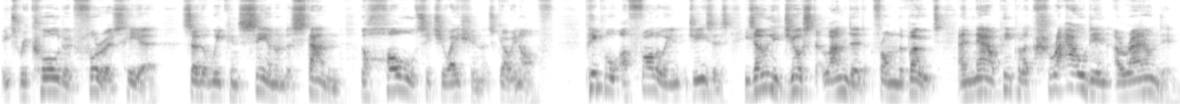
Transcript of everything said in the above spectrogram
It's recorded for us here so that we can see and understand the whole situation that's going off. People are following Jesus. He's only just landed from the boat, and now people are crowding around him.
